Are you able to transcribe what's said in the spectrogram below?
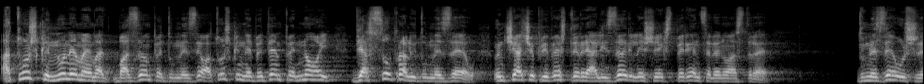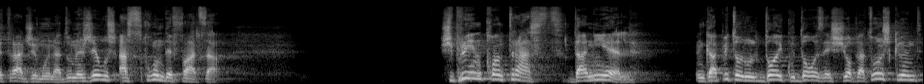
Atunci când nu ne mai bazăm pe Dumnezeu, atunci când ne vedem pe noi deasupra lui Dumnezeu, în ceea ce privește realizările și experiențele noastre, Dumnezeu își retrage mâna, Dumnezeu își ascunde fața. Și prin contrast, Daniel, în capitolul 2 cu 28, atunci când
